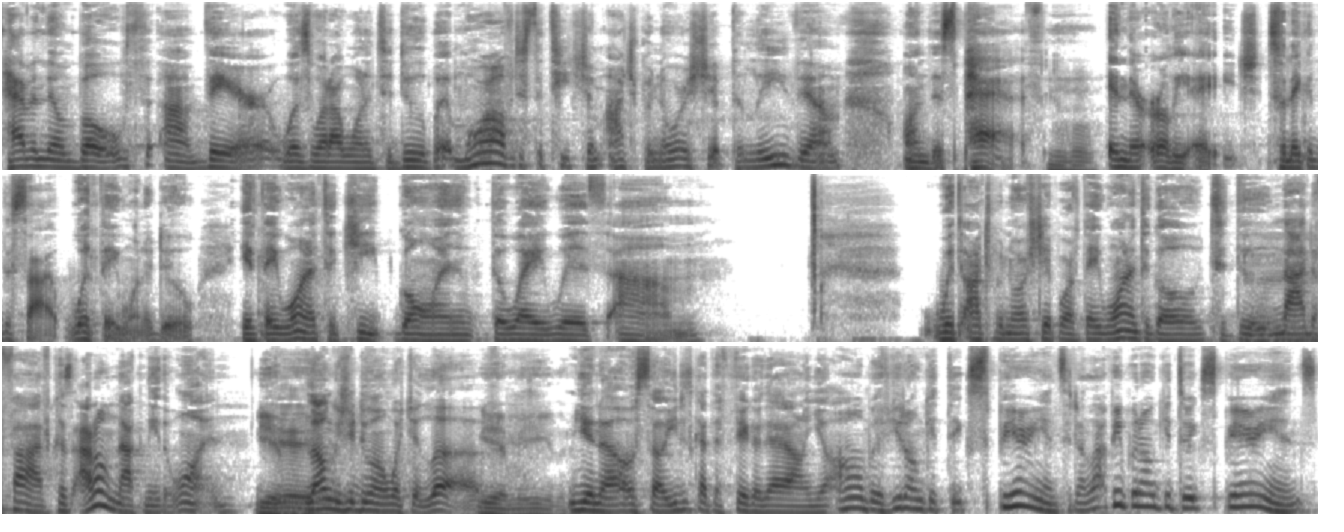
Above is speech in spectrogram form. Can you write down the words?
having them both um, there was what I wanted to do, but more of just to teach them entrepreneurship, to lead them on this path in their early age, so they can decide what they want to do. If they wanted to keep going the way with um, with entrepreneurship, or if they wanted to go to do nine to five, because I don't knock neither one. Yeah. as long as you're doing what you love. Yeah, me either. You know, so you just got to figure that out on your own. But if you don't get to experience it, a lot of people don't get to experience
